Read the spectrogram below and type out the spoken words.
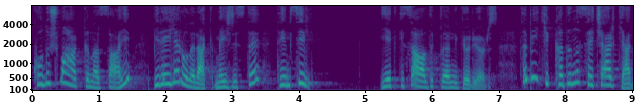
konuşma hakkına sahip bireyler olarak mecliste temsil yetkisi aldıklarını görüyoruz. Tabii ki kadını seçerken,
